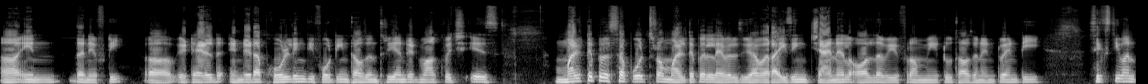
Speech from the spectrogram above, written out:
uh, in the nifty. Uh, it held, ended up holding the 14300 mark which is multiple supports from multiple levels. You have a rising channel all the way from may 2020 61%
